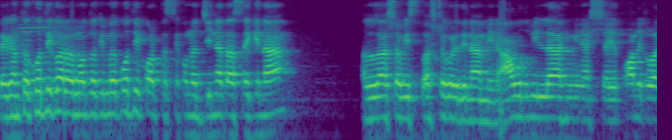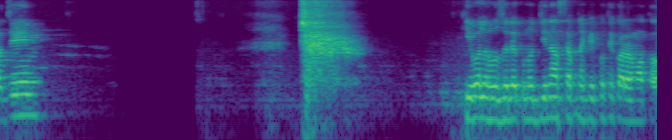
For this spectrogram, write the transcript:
এখান তো ক্ষতি করার মতো কিংবা ক্ষতি করতেছে কোনো জিন্নাত আছে কিনা? আল্লাহ সব স্পষ্ট করে দিন আমিন। আউযু বিল্লাহি মিনাশ শাইতানির রাজিম। কি বলে হুজুরে কোনো জিন আছে আপনাকে ক্ষতি করার মতো?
